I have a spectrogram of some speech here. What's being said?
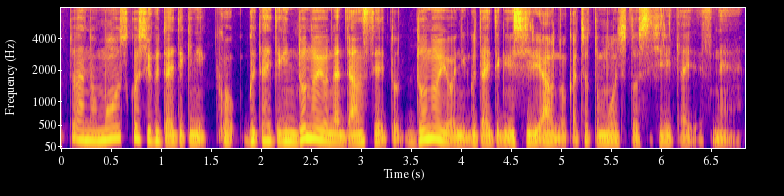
っとあのもう少し具体的にこう具体的にどのような男性とどのように具体的に知り合うのかちょっともうちょっと知りたいですね。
